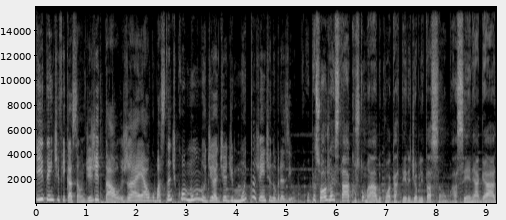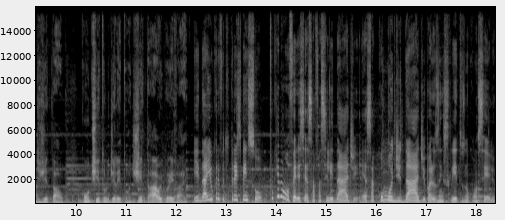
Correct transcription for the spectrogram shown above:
Identificação digital já é algo bastante comum no dia a dia de muita gente no Brasil. O pessoal já está acostumado com a carteira de habilitação, a CNH digital com o título de eleitor digital e por aí vai. E daí o Crefito 3 pensou, por que não oferecer essa facilidade, essa comodidade para os inscritos no conselho?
